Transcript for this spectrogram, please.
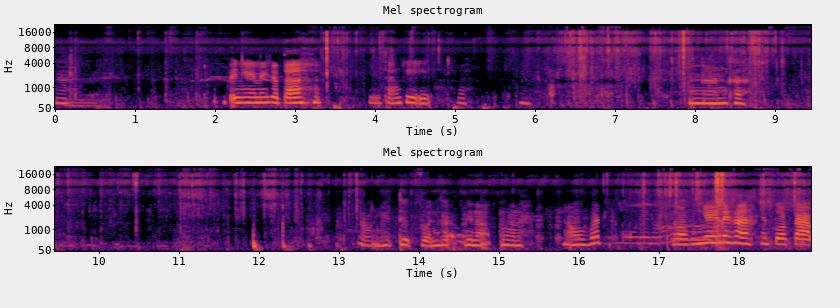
อืมเป็นไงในกระตาอีกทั้งพี่อีกอืมงามค่ะลองเห็ดถึกฝนค่ะพี่น้องเอามาเอาเบัดดอกใหญ่เลยค่ะเป็นตัวกาบ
